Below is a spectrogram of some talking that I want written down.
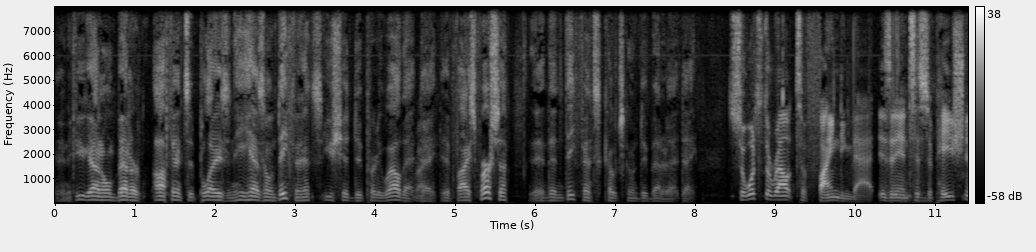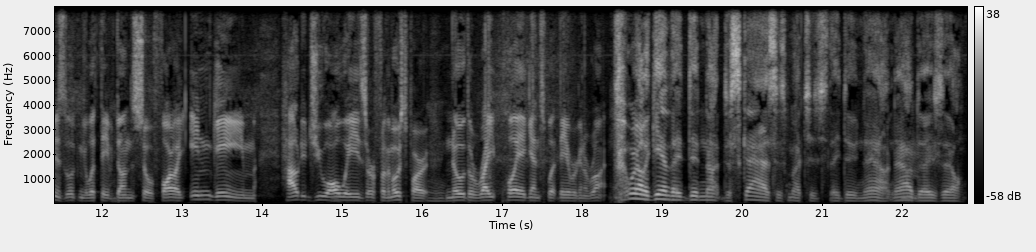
and if you got on better offensive plays than he has on defense, you should do pretty well that right. day. If vice versa, then defense coach is going to do better that day. So what's the route to finding that? Is it anticipation? Is it looking at what they've done so far? Like in game, how did you always, or for the most part, mm-hmm. know the right play against what they were going to run? Well, again, they did not disguise as much as they do now. Nowadays, mm-hmm. they'll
